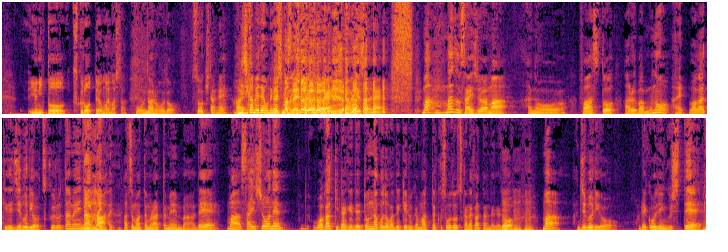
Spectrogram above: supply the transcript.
ユニットを作ろうって思いました。おなるほど。そうきたね。はい、短めでお願いしますね。短めですよね。まあ、まず最初はまあ、あのーファーストアルバムの和楽器でジブリを作るために、まあ、集まってもらったメンバーで、まあ、最初はね、和楽器だけでどんなことができるか全く想像つかなかったんだけど、まあ、ジブリをレコーディングして、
